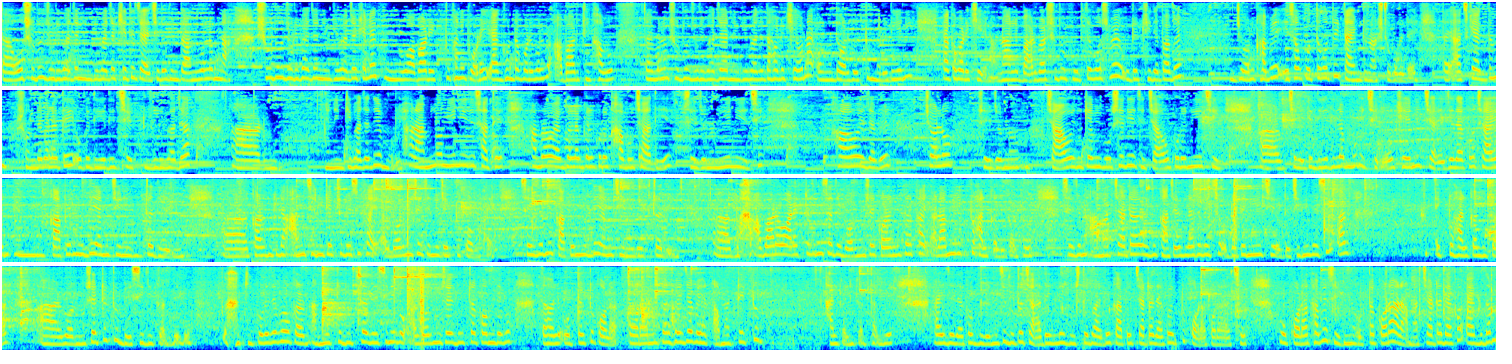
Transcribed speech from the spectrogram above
তা ও শুধু জুড়ি ভাজা, নিমকি ভাজা খেতে চাইছিল, কিন্তু আমি বললাম, না, শুধু জুড়ি ভাজা, নিমকি ভাজা খেলে ও আবার একটুখানি পরে, এক ঘণ্টা পরে বলবে, আবার কি খাব? তাই আমি বললাম, শুধু জুড়ি ভাজা, নিমকি ভাজা তাহলে খেও না, ওর মধ্যে অল্প একটু মুড়ি দিয়ে নিই, একেবারে খেয়ে নাও। নাহলে বারবার শুধু পড়তে বসবে, উঠে খিদে পাবে, জল খাবে, এসব করতে করতেই টাইমটা নষ্ট করে দেয়। তাই আজকে একদম সন্ধেবেলাতেই ওকে দিয়ে দিচ্ছি একটু ঝুড়ি ভাজা, আর উম, ভাজা দিয়ে মুড়ি। আর আমিও নিয়ে নিয়েছি সাথে। আমরাও এক গাল এক গাল করে খাব চা দিয়ে। সেই জন্য নিয়ে নিয়েছি। খাওয়া হয়ে যাবে। চলো সেই জন্য চাও এদিকে আমি বসিয়ে দিয়েছি চাও করে নিয়েছি। আর ছেলেকে দিয়ে দিলাম মুড়ি ছেলেও খেয়ে নিচ্ছে। আর এই যে দেখো চায়ের কাপের মধ্যেই আমি চিনিটা দিয়ে নিই কারণ কিনা আমি চিনিটা একটু বেশি খাই আর গরম মিশে চিনিটা একটু কম খাই। সেই জন্য কাপের মধ্যেই আমি চিনি দুধটা দিই। আবারও আরেকটা জিনিস আছে বড় মশাই কড়া লিকার খাই আর আমি একটু হালকা লিকার খাই সেই জন্য আমার চাটা ওই যে কাঁচের গ্লাসে দেখছি, ওটাতে নিয়েছি ওটা চিনি বেশি, আর একটু হালকা লিকার আর বরমশাইটা একটু বেশি লিকার দেবো। কী করে দেবো? কারণ আমি একটু দুধটা বেশি নেব, আর বরমশাই দুধটা কম দেবো, তাহলে ওরটা একটু কড়া কড়া লিকার হয়ে যাবে, আর আমারটা একটু হালকা লিকার থাকবে। আর এই যে দেখো গুলে নিচে দুটো চা দেখলে বুঝতে পারবে। কাপের চাটা দেখো, একটু কড়া কড়া আছে। ও কড়া খাবে সেই জন্য ওরটা কড়া। আর আমার চাটা দেখো, একদম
